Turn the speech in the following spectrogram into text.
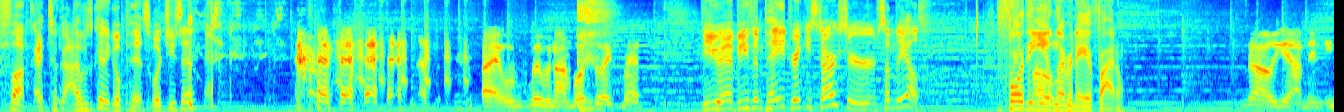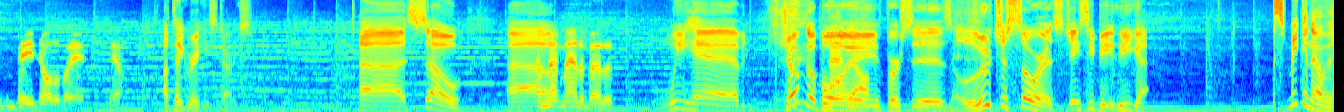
Fuck, I took. I was going to go piss. What'd you say? All right, we're moving on. What's the next match? Do you have Ethan Page, Ricky Starks, or somebody else? for the Oh. eliminator final. No, yeah, I mean Ethan Page all the way. Yeah, I'll take Ricky Starks. Uh, so I'm uh, not mad about it. we have Jungle Not at all. Boy versus Luchasaurus. JCB, who you got? Speaking of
